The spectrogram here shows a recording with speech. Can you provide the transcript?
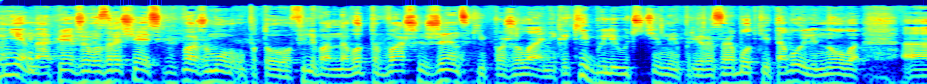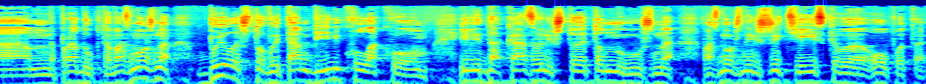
несомненно. Опять же, возвращаясь к вашему опыту, Филипп Ивановна, вот ваши женские пожелания, какие были учтены при разработке того или иного эм, продукта? Возможно, было, что вы там били кулаком или доказывали, что это нужно. Возможно, из житейского опыта.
